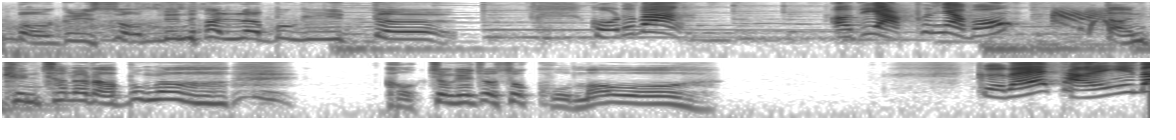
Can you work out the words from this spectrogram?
먹을 수 없는 한라봉이 있다. 봉 고르방 어디 아프냐 봉? 난 괜찮아 라봉아. 걱정해줘서 고마워. 그래 다행이다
